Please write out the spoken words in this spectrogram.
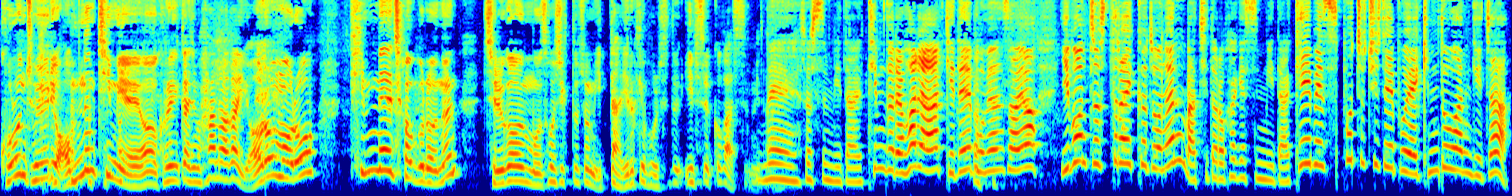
그런 조율이 없는 팀이에요. 그러니까 지금 한화가 여러모로 팀 내적으로는 즐거운 뭐 소식도 좀 있다 이렇게 볼 수도 있을 것 같습니다. 네, 좋습니다. 팀들의 활약 기대해 보면서요 이번 주 스트라이크 존은 마치도록 하겠습니다. KBS 스포츠 취재부의 김도환 기자,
